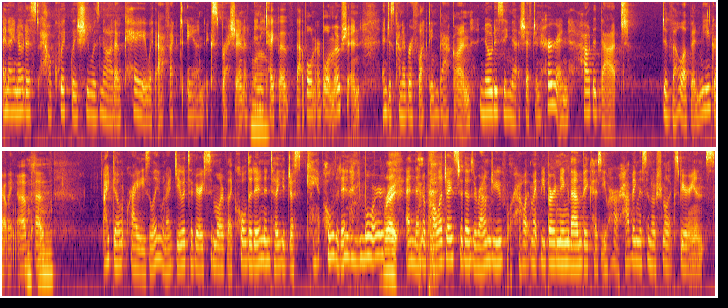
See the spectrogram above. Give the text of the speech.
And i noticed how quickly she was not okay with affect and expression of any type of that vulnerable emotion and just kind of reflecting back on noticing that shift in her and how did that develop in me growing up of mm-hmm. I don't cry easily. When I do, it's a very similar of like hold it in until you just can't hold it in anymore. Right. And then apologize to those around you for how it might be burdening them because you are having this emotional experience.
